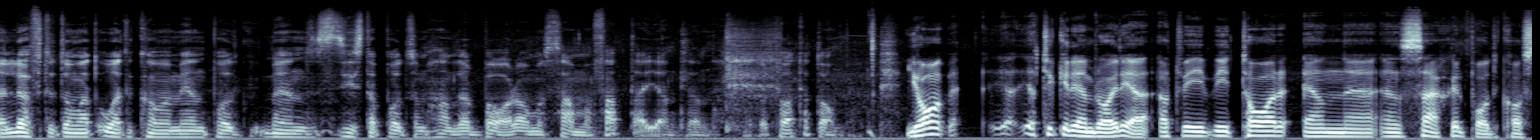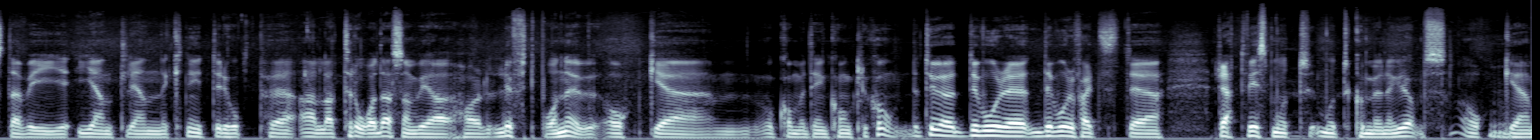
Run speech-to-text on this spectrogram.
eh, löftet om att återkomma med en, podd, med en sista podd som handlar bara om att sammanfatta egentligen vad vi har pratat om. Ja, jag, jag tycker det är en bra idé. Att vi, vi tar en, eh, en särskild podcast där vi egentligen knyter ihop eh, alla trådar som vi har, har lyft på nu och, eh, och kommer till en konklusion. Det tycker jag det vore, det vore faktiskt eh, rättvist mot, mot kommunen Grums. Och eh,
